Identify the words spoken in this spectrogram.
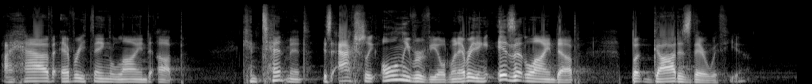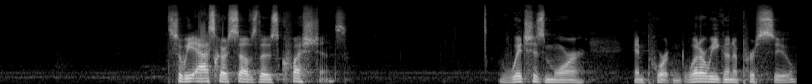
I have everything lined up. Contentment is actually only revealed when everything isn't lined up, but God is there with you. So we ask ourselves those questions Which is more important? What are we going to pursue?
